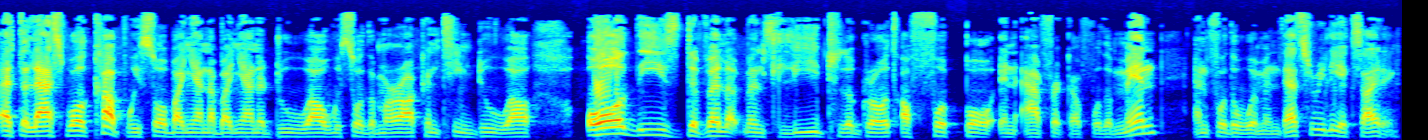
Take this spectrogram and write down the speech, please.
At the last World Cup, we saw Banyana Banyana do well. We saw the Moroccan team do well. All these developments lead to the growth of football in Africa for the men and for the women. That's really exciting.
